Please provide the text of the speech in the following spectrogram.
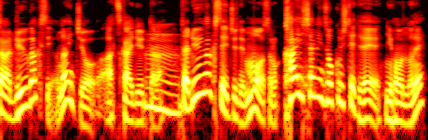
だから留学生よな一応扱いで言ったら,、うん。だから留学生中でもその会社に属してて日本のね、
